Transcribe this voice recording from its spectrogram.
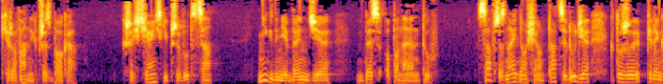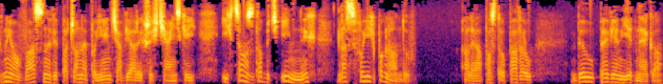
kierowanych przez Boga. Chrześcijański przywódca nigdy nie będzie bez oponentów. Zawsze znajdą się tacy ludzie, którzy pielęgnują własne wypaczone pojęcia wiary chrześcijańskiej i chcą zdobyć innych dla swoich poglądów. Ale apostoł Paweł był pewien jednego.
